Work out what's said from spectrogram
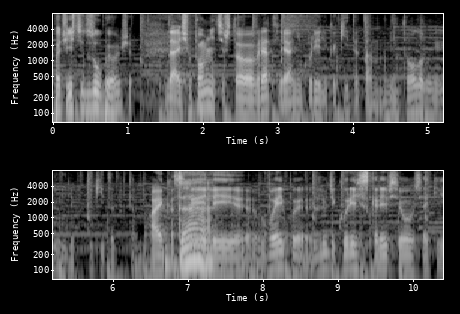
почистить зубы вообще? Да, еще помните, что вряд ли они курили какие-то там ментоловые или какие-то там айкосы Да. или вейпы. Люди курили, скорее всего, всякие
